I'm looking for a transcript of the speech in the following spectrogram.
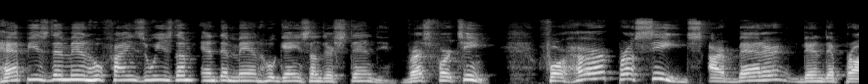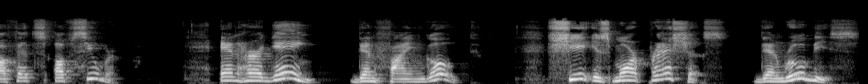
Happy is the man who finds wisdom and the man who gains understanding. Verse 14 For her proceeds are better than the profits of silver, and her gain than fine gold. She is more precious than rubies,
